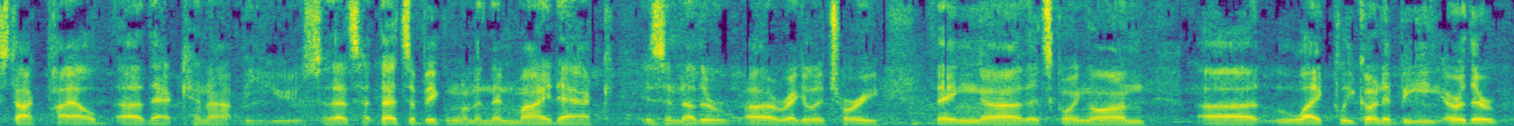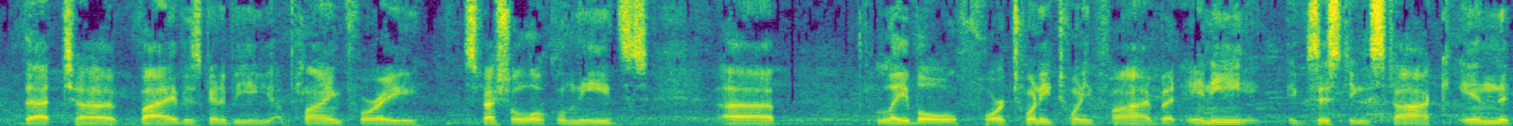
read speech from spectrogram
stockpiled, uh, that cannot be used. So that's that's a big one. And then MIDAC is another uh, regulatory thing uh, that's going on. Uh, likely going to be, or that uh, Vive is going to be applying for a special local needs uh, label for 2025. But any existing stock in the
